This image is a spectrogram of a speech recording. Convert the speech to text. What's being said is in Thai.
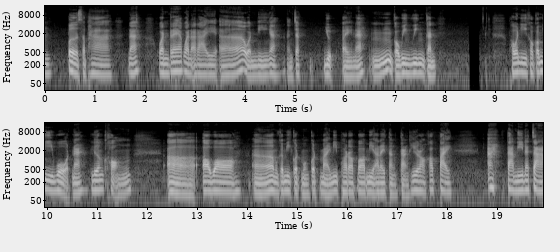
เปิดสภานะ วันแรกวันอะไร เออ วันนี้ไงหลังจากหยุดไปนะ อืมก็วิ่งวิ่งกัน ราะวันนี้เขาก็มีโหวตนะ เรื่องของเอ่ออวเออมันก็มีกฎหมงกฎหมายมีพรบมีอะไรต่างๆ ที่รอเข้าไป อะ ตามนี้นะจ๊ะ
